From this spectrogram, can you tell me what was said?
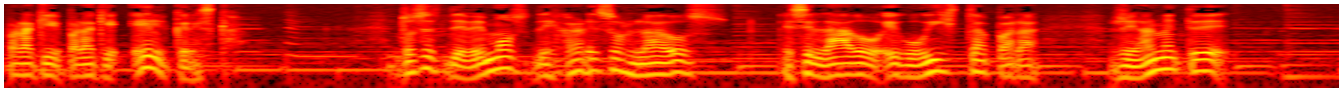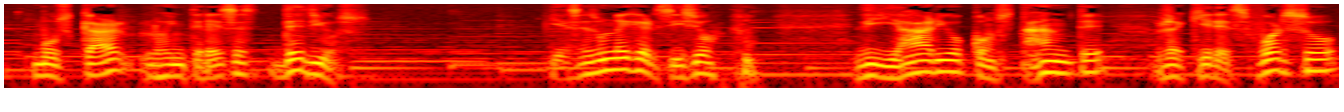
para que, para que Él crezca. Entonces debemos dejar esos lados, ese lado egoísta para realmente buscar los intereses de Dios. Y ese es un ejercicio diario, constante, requiere esfuerzo,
